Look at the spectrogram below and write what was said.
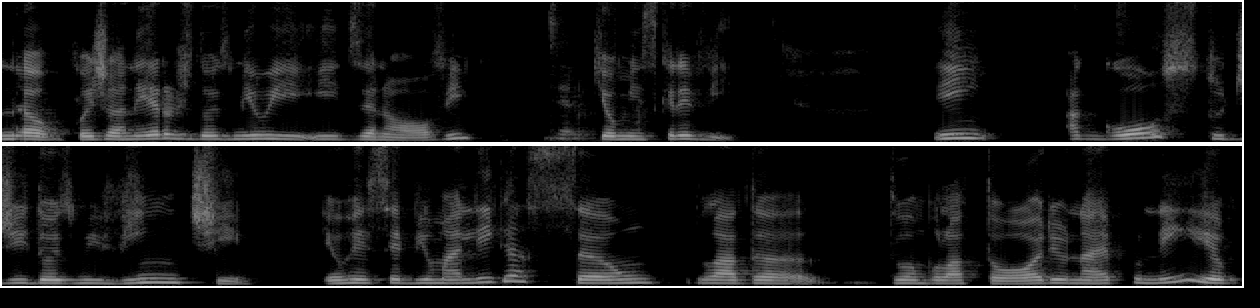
Não, foi janeiro de 2019 que eu me inscrevi. Em agosto de 2020, eu recebi uma ligação lá da, do ambulatório, na época nem eu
